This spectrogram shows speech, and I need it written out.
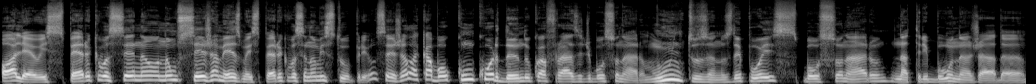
Olha, eu espero que você não, não seja mesmo, eu espero que você não me estupre. Ou seja, ela acabou concordando com a frase de Bolsonaro. Muitos anos depois, Bolsonaro, na tribuna já da,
